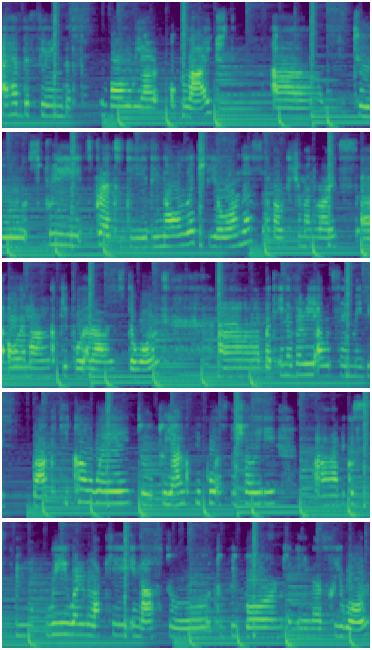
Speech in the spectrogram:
I have the feeling that, first of all, we are obliged. Um, to spread, spread the, the knowledge, the awareness about human rights uh, all among people around the world. Uh, but in a very, I would say, maybe practical way to, to young people, especially uh, because um, we were lucky enough to, to be born in a free world,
